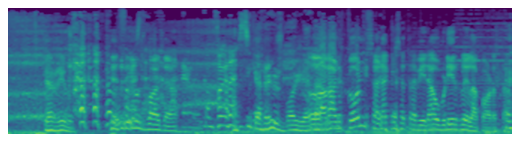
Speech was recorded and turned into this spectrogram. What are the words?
Què rius? Què rius, boja? Em fa gràcia. Què rius, boia? La Barcón serà qui s'atrevirà a obrir-li la porta.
